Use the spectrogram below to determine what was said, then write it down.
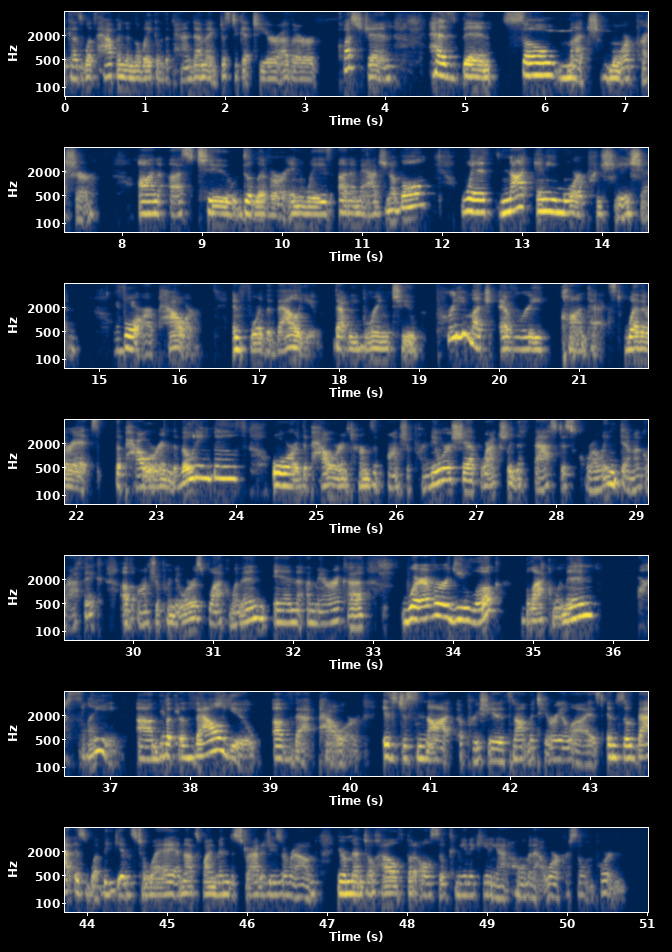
because what's happened in the wake of the pandemic, just to get to your other question, has been so much more pressure on us to deliver in ways unimaginable with not any more appreciation for our power and for the value that we bring to pretty much every context, whether it's the power in the voting booth or the power in terms of entrepreneurship. We're actually the fastest growing demographic of entrepreneurs, Black women in America. Wherever you look, Black women are slaying. Um, but the value of that power is just not appreciated. It's not materialized. And so that is what begins to weigh. And that's why Minda's strategies around your mental health, but also communicating at home and at work are so important.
